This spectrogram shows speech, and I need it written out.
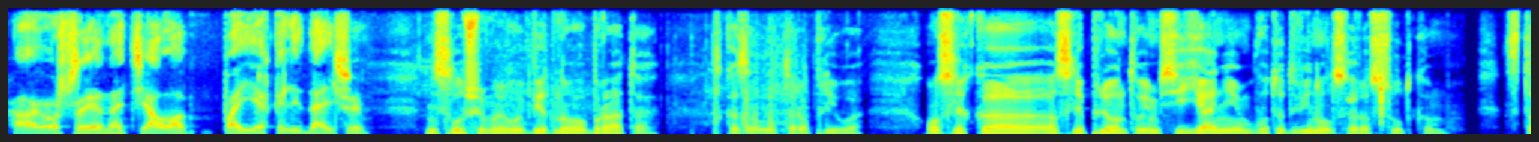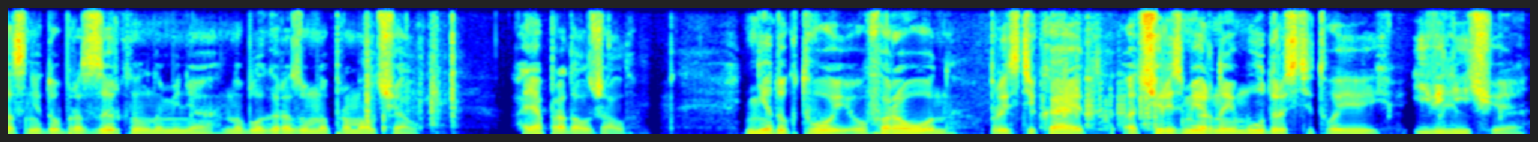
Хорошее начало. Поехали дальше». «Не слушай моего бедного брата», — сказал я торопливо. «Он слегка ослеплен твоим сиянием, вот и двинулся рассудком. Стас недобро зыркнул на меня, но благоразумно промолчал. А я продолжал. «Недуг твой, о фараон, проистекает от чрезмерной мудрости твоей и величия».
